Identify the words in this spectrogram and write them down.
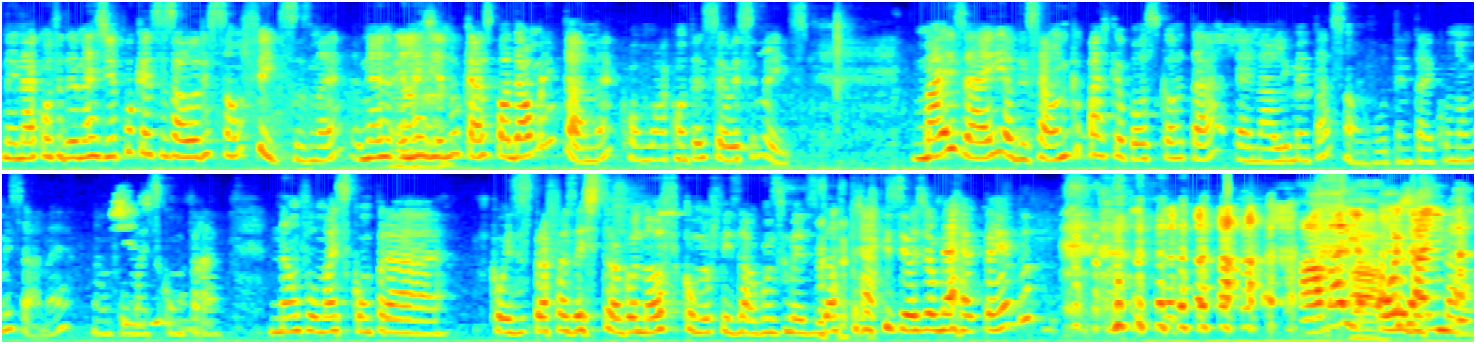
Nem na conta de energia, porque esses valores são fixos, né? A energia, no caso, pode aumentar, né? Como aconteceu esse mês. Mas aí eu disse, a única parte que eu posso cortar é na alimentação. Vou tentar economizar, né? Não vou mais comprar. Não vou mais comprar coisas para fazer estrogonofe, como eu fiz alguns meses atrás, e hoje eu me arrependo. ah, Maria, ah, hoje disse, ainda.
